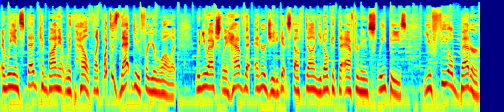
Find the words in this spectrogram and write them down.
and we instead combine it with health? Like, what does that do for your wallet? When you actually have the energy to get stuff done, you don't get the afternoon sleepies. You feel better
